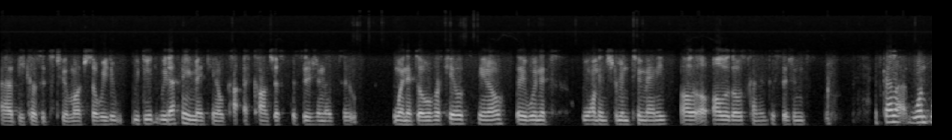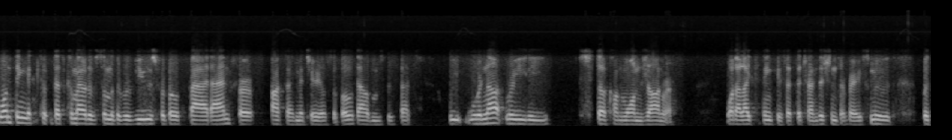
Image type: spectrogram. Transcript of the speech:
uh, because it's too much. So we do we do we definitely make you know a conscious decision as to when it's overkill. You know, when it's one instrument too many. All all of those kind of decisions. It's kind of one one thing that that's come out of some of the reviews for both Fad and for Archive materials for both albums is that we we're not really stuck on one genre. What I like to think is that the transitions are very smooth, but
